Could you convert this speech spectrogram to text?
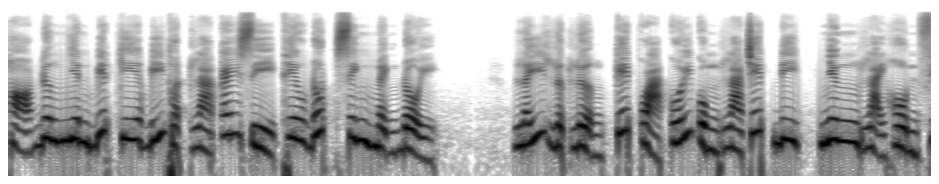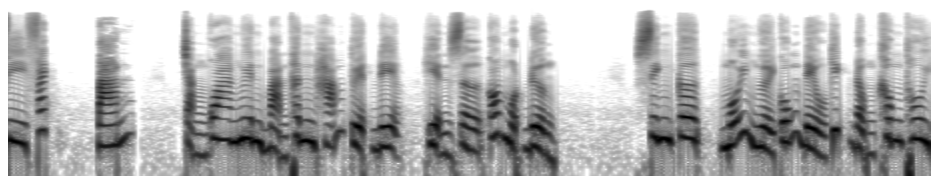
Họ đương nhiên biết kia bí thuật là cái gì thiêu đốt sinh mệnh đổi. Lấy lực lượng kết quả cuối cùng là chết đi, nhưng lại hồn phi phách, tán. Chẳng qua nguyên bản thân hãm tuyệt địa, hiện giờ có một đường. Sinh cơ, mỗi người cũng đều kích động không thôi.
